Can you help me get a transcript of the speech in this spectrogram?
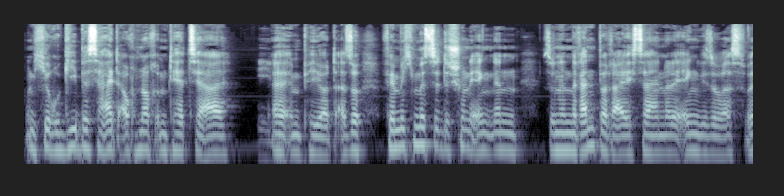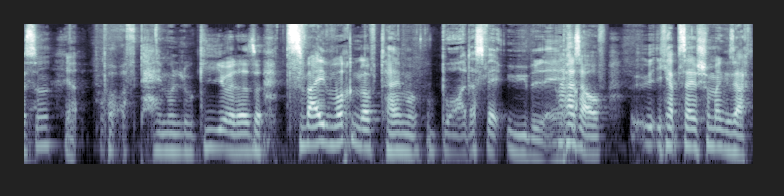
und Chirurgie bist halt auch noch im Tertial äh, im PJ. Also für mich müsste das schon irgendein so ein Randbereich sein oder irgendwie sowas, weißt ja, du? Ja. Boah, Ophthalmologie oder so. Zwei Wochen Ophthalmo. Boah, das wäre übel, ey. Pass auf, ich hab's ja schon mal gesagt.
